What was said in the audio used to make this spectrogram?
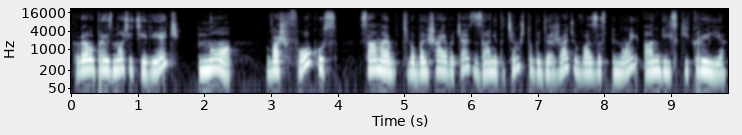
Когда вы произносите речь, но ваш фокус самая типа большая его часть занята тем, чтобы держать у вас за спиной ангельские крылья.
